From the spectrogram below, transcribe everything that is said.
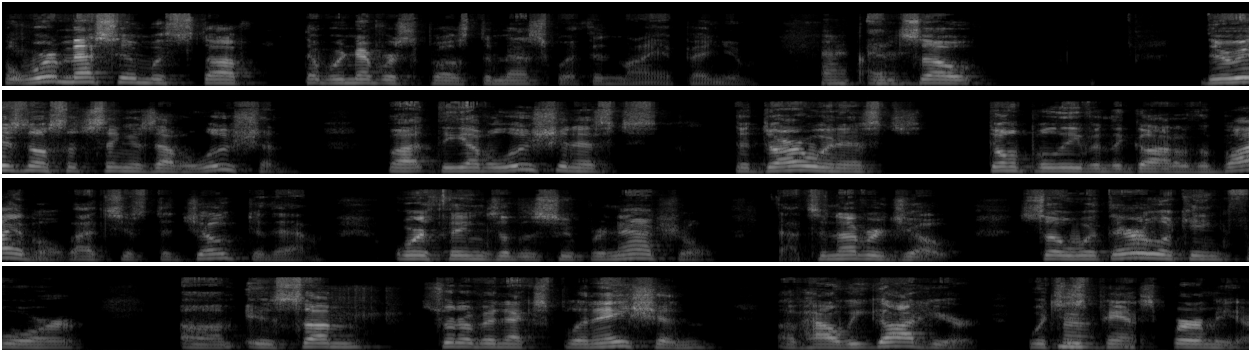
but we're messing with stuff that we're never supposed to mess with, in my opinion. Exactly. And so there is no such thing as evolution, but the evolutionists, the Darwinists, don't believe in the God of the Bible. That's just a joke to them, or things of the supernatural. That's another joke. So what they're looking for um, is some sort of an explanation of how we got here, which is mm-hmm. panspermia,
